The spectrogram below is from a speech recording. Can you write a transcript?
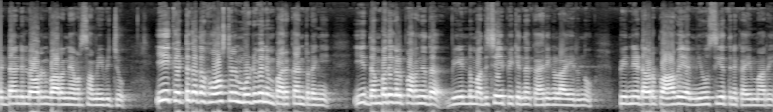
എഡ് ആൻഡ് ലോറൻ വാറനെ അവർ സമീപിച്ചു. ഈ കെട്ടുകഥ ഹോസ്റ്റൽ മുഴുവനും പരക്കാൻ തുടങ്ങി. ഈ ദമ്പതികൾ പറഞ്ഞത് വീണ്ടും അതിശയിപ്പിക്കുന്ന കാര്യങ്ങളായിരുന്നു. പിന്നീട് അവർ പാവയെ മ്യൂസിയത്തിന് കൈമാറി.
